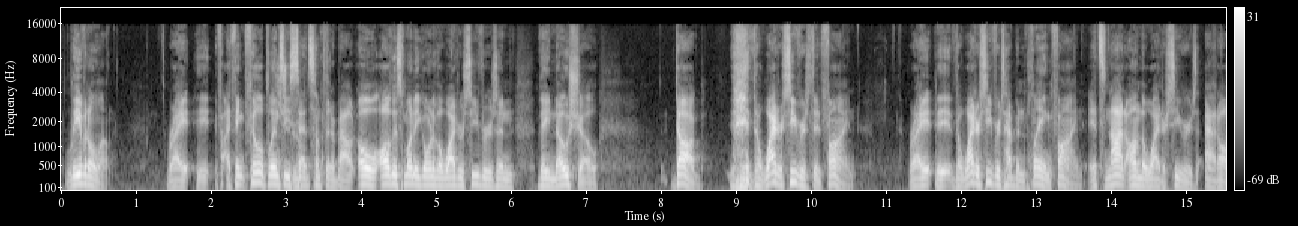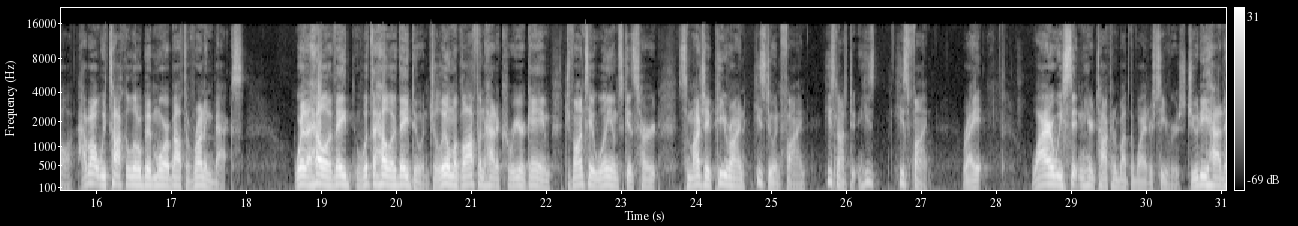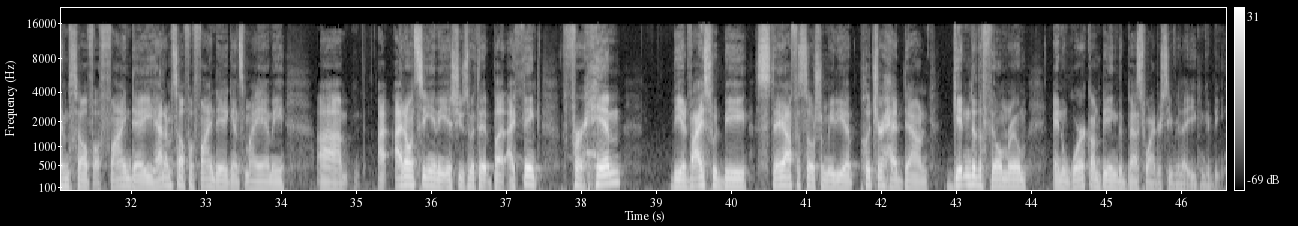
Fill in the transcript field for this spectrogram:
Leave it alone. Right? I think Phillip Lindsay said something about, "Oh, all this money going to the wide receivers and they no show." Dog, the wide receivers did fine right? The wide receivers have been playing fine. It's not on the wide receivers at all. How about we talk a little bit more about the running backs? Where the hell are they? What the hell are they doing? Jaleel McLaughlin had a career game. Javonte Williams gets hurt. Samaje Perine, he's doing fine. He's not doing. He's he's fine, right? Why are we sitting here talking about the wide receivers? Jeudy had himself a fine day. He had himself a fine day against Miami. Um, I, I don't see any issues with it, but I think for him the advice would be stay off of social media, put your head down, get into the film room, and work on being the best wide receiver that you can be.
